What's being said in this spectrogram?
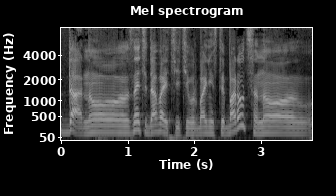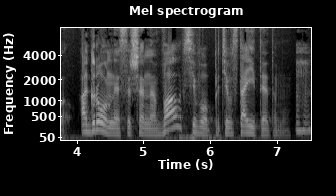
Да, но, знаете, давайте эти урбанисты бороться, но огромный совершенно вал всего противостоит этому. Угу.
